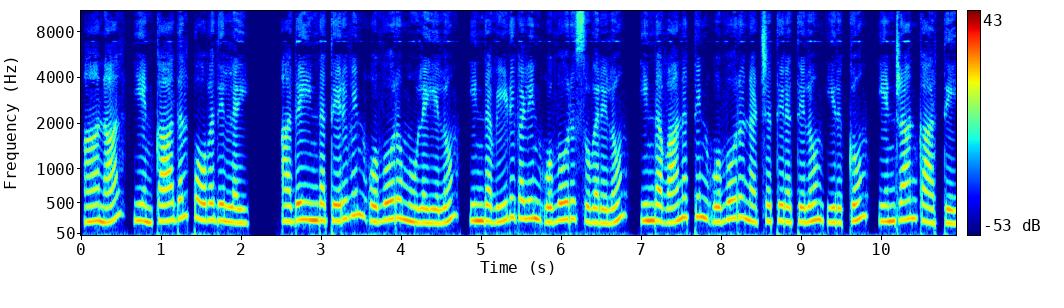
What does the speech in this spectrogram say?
ஆனால் என் காதல் போவதில்லை. அது இந்த தெருவின் ஒவ்வொரு மூலையிலும் இந்த வீடுகளின் ஒவ்வொரு சுவரிலும் இந்த வானத்தின் ஒவ்வொரு நட்சத்திரத்திலும் இருக்கும் என்றான் கார்த்தி.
